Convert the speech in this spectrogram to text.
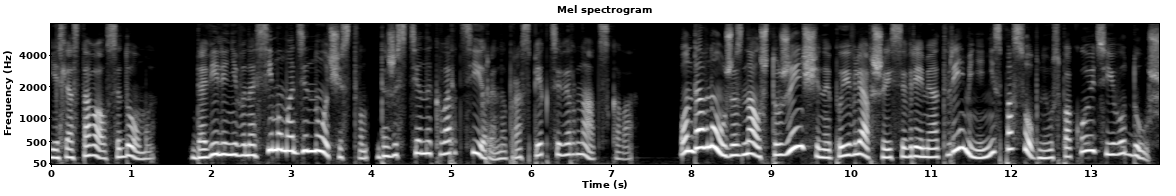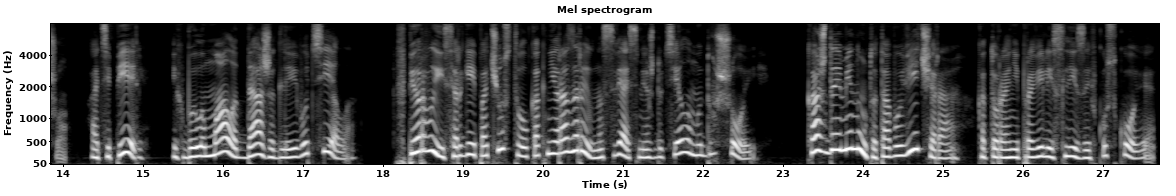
если оставался дома, давили невыносимым одиночеством даже стены квартиры на проспекте Вернадского. Он давно уже знал, что женщины, появлявшиеся время от времени, не способны успокоить его душу. А теперь их было мало даже для его тела. Впервые Сергей почувствовал, как неразрывна связь между телом и душой. Каждая минута того вечера, который они провели с Лизой в Кускове,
